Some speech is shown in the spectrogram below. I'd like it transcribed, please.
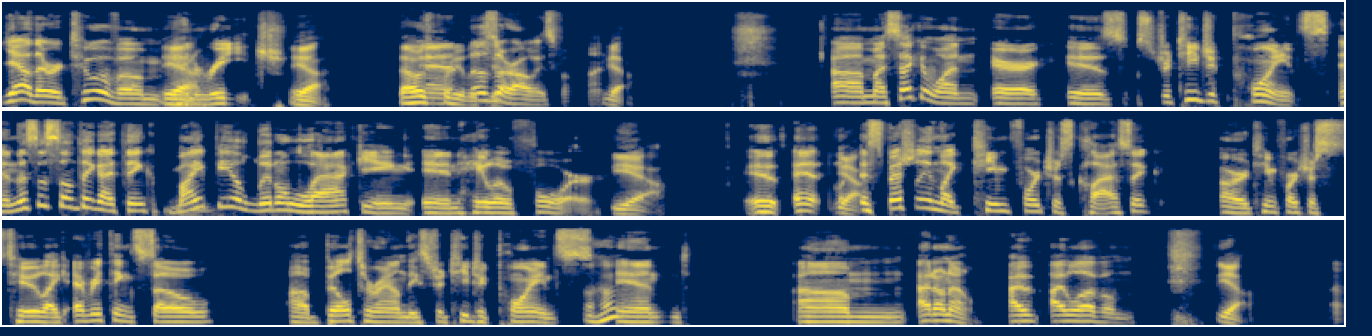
Yeah, there were two of them Yeah. in Reach. Yeah, that was and pretty. those are always fun. Yeah. Uh, my second one, Eric, is strategic points, and this is something I think might be a little lacking in Halo Four. Yeah. It, and Yeah. especially in like Team Fortress Classic or Team Fortress Two, like everything's so uh, built around these strategic points, Uh-huh. and um, I don't know, I I love them. Yeah. I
